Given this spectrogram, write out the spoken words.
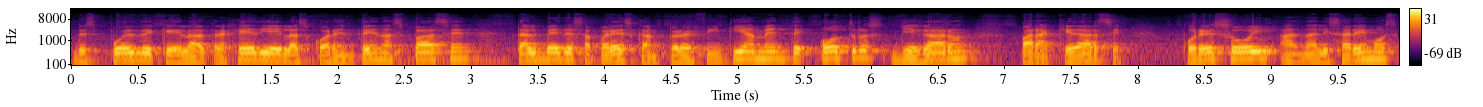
después de que la tragedia y las cuarentenas pasen, tal vez desaparezcan, pero definitivamente otros llegaron para quedarse. Por eso hoy analizaremos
